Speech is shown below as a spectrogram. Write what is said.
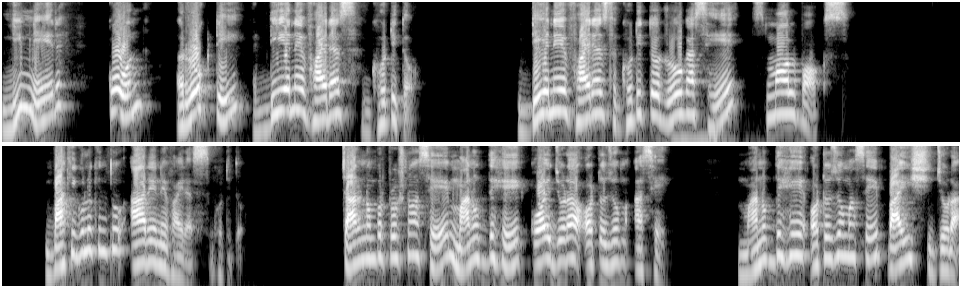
নিম্নের কোন রোগটি ডিএনএ ভাইরাস ঘটিত? ডিএনএ ভাইরাস ঘটিত রোগ আছে স্মল পক্স বাকিগুলো কিন্তু আরএনএ ভাইরাস ঘটিত। চার নম্বর প্রশ্ন আছে, মানবদেহে কয় জোড়া অটোজোম আছে? মানবদেহে অটোজোম আছে বাইশ জোড়া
